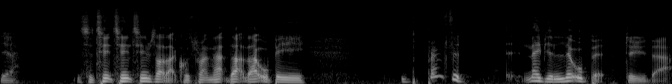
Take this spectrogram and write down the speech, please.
Yeah. So te- te- teams like that cause problem. That that that will be Brentford. Maybe a little bit do that.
